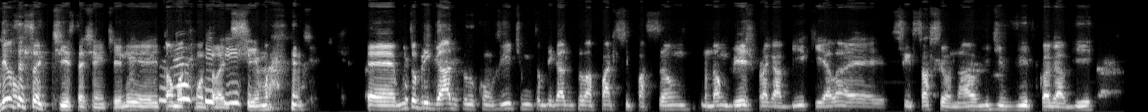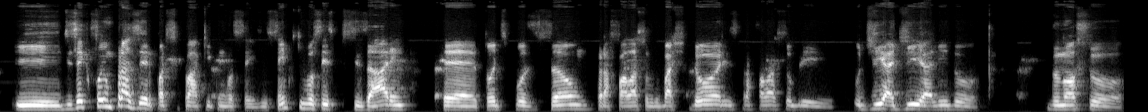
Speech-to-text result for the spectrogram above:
Deus é santista, gente. Ele, ele toma conta lá de cima. É, muito obrigado pelo convite, muito obrigado pela participação. Mandar um beijo para a Gabi, que ela é sensacional. Eu me divirto com a Gabi. E dizer que foi um prazer participar aqui com vocês. E sempre que vocês precisarem, estou é, à disposição para falar sobre bastidores, para falar sobre o dia a dia ali do, do nosso,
